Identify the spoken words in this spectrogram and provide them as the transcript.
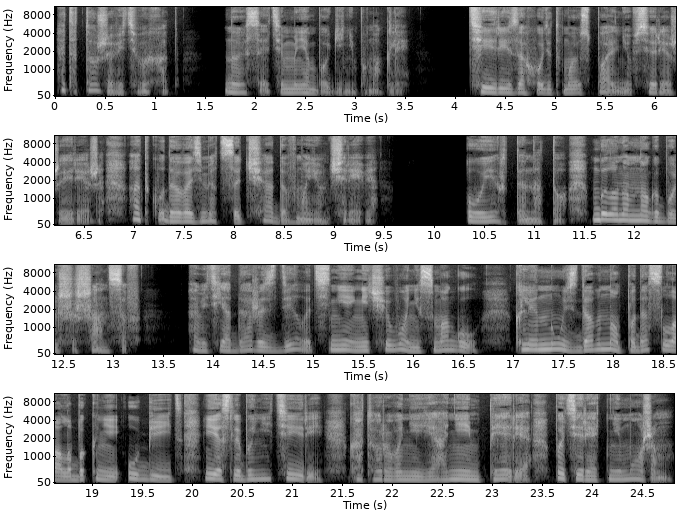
Это тоже ведь выход. Но и с этим мне боги не помогли. Тири заходит в мою спальню все реже и реже. Откуда возьмется чадо в моем чреве? У Ирты на то было намного больше шансов. А ведь я даже сделать с ней ничего не смогу. Клянусь, давно подослала бы к ней убийц, если бы не Тири, которого ни я, ни империя потерять не можем.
